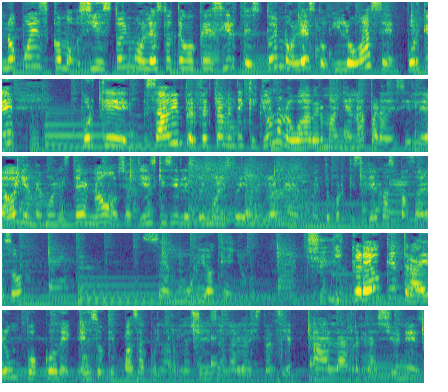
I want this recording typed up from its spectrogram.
no puedes como, si estoy molesto, tengo que decirte, estoy molesto. Y lo hacen. ¿Por qué? Porque saben perfectamente que yo no lo voy a ver mañana para decirle, oye, me molesté. No, o sea, tienes que decirle, estoy molesto y arreglarlo en el momento. Porque si dejas pasar eso, se murió aquello. Sí. Y creo que traer un poco de eso que pasa con las relaciones a larga distancia a las relaciones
